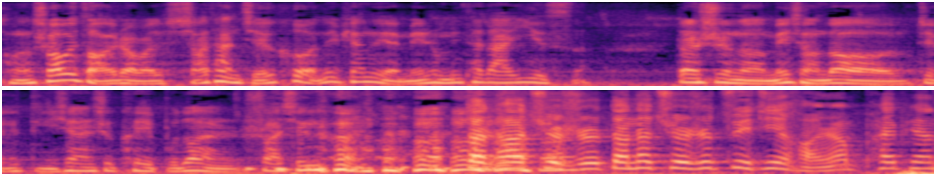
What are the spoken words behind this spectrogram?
可能稍微早一点吧，《侠探杰克》那片子也没什么太大意思，但是呢，没想到这个底线是可以不断刷新的。但他确实，但他确实最近好像拍片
